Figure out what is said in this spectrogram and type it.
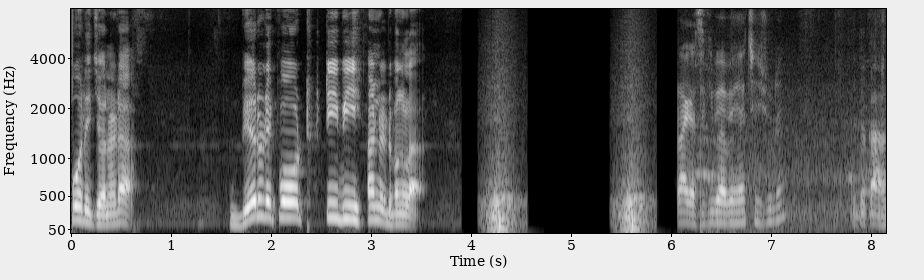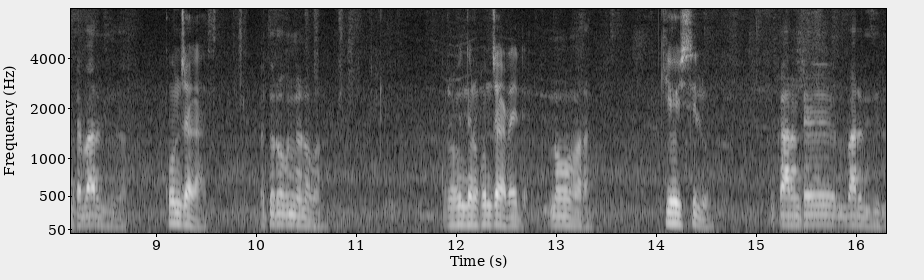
পরিজনেরা bureau report TV hundred Bangla. মারা গেছে কীভাবে হয়েছে শিশুটা তো কারেন্টে বার দিছিল কোন জায়গা? তো রবীন্দ্রনগর। রবীন্দ্র কোন জায়গাটা এটা? নবভাড়া কি হয়েছিল কারেন্টে বার দিছিল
